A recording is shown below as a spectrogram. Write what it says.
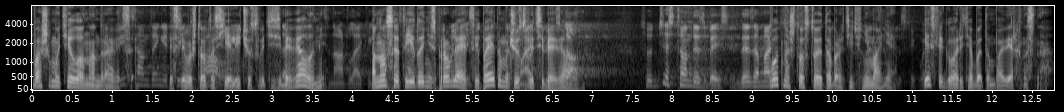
Вашему телу она нравится. Если вы что-то съели и чувствуете себя вялыми, оно с этой едой не справляется, и поэтому чувствует себя вялым. Вот на что стоит обратить внимание, если говорить об этом поверхностно.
